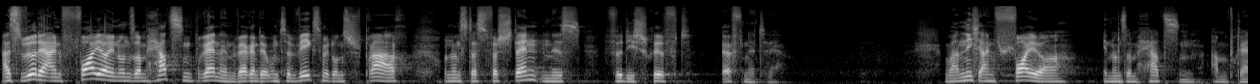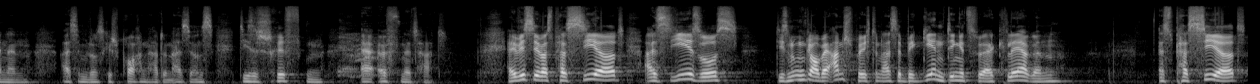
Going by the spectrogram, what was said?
als würde ein Feuer in unserem Herzen brennen, während er unterwegs mit uns sprach und uns das Verständnis für die Schrift öffnete. War nicht ein Feuer in unserem Herzen am Brennen, als er mit uns gesprochen hat und als er uns diese Schriften eröffnet hat. Hey, wisst ihr, was passiert, als Jesus diesen Unglaube anspricht und als er beginnt, Dinge zu erklären? Es passiert,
